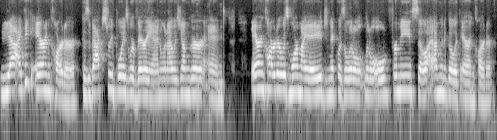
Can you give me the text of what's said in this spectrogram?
Yeah, I think Aaron Carter, because the Backstreet Boys were very in when I was younger, and Aaron Carter was more my age. Nick was a little little old for me, so I- I'm going to go with Aaron Carter.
